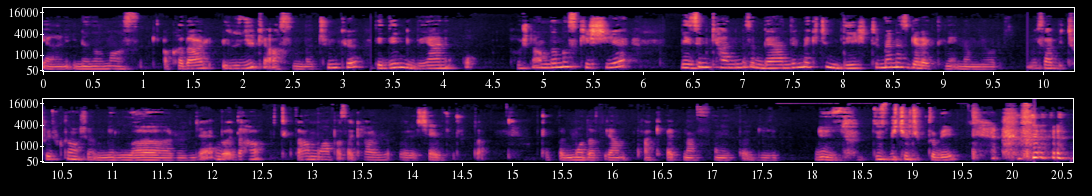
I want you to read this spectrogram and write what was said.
Yani inanılmaz. O kadar üzücü ki aslında. Çünkü dediğim gibi yani o hoşlandığımız kişiye bizim kendimizi beğendirmek için değiştirmemiz gerektiğine inanıyoruz. Mesela bir çocuktan hoşlandım yıllar önce. Böyle daha bir tık daha muhafazakar böyle şey bir çocuktu. Çok böyle moda falan takip etmez. Hani böyle düz, düz, düz bir çocuktu değil.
